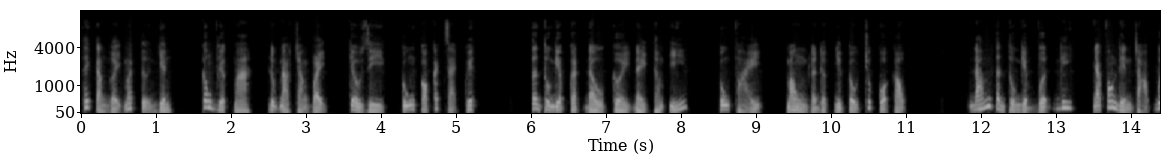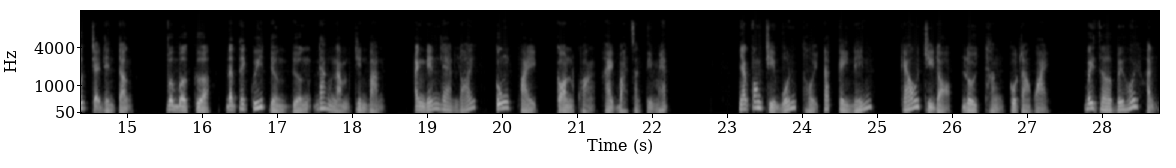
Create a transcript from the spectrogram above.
thấy cả người mất tự nhiên. Công việc mà, lúc nào chẳng vậy, kiểu gì cũng có cách giải quyết. Tân thủ nghiệp gật đầu cười đầy thâm ý, cũng phải mong là được như câu chúc của cậu. Đám tần thủ nghiệp vượt đi, Nhạc Phong liền rảo bước chạy lên tầng. Vừa mở cửa, đã thấy quý đường đường đang nằm trên bàn. Anh đến le lói cũng phải còn khoảng 2-3cm. Nhạc Phong chỉ muốn thổi tắt cây nến, kéo chỉ đỏ lùi thẳng cô ra ngoài. Bây giờ với hối hận,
